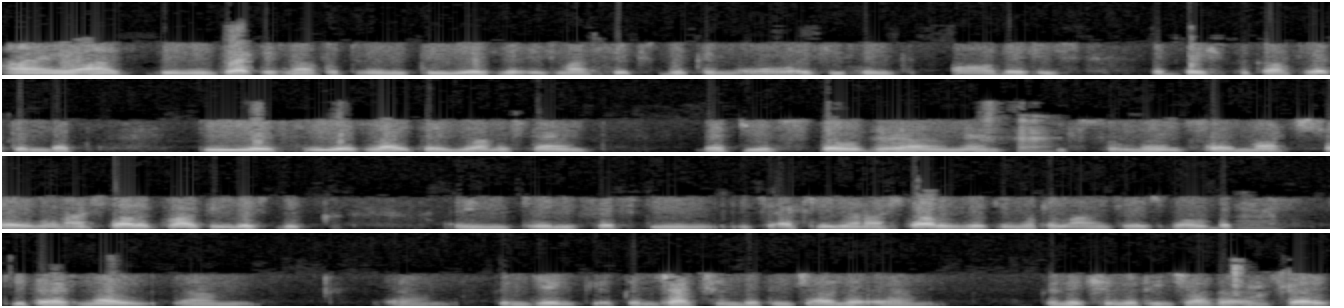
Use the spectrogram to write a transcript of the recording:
I, I've been in practice now for 22 years. This is my sixth book, and all. If you think, oh, this is the best book I've written. But two years, three years later, you understand that you've still grown and you've still learned so much. So when I started writing this book in 2015, it's actually when I started working with Lions as well, but mm. it has no um, um, conjunction with each other, um, connection with each other. And so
